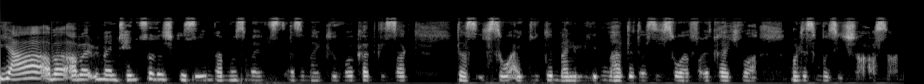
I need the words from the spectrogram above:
ja, aber, aber ich meine, tänzerisch gesehen, da muss man jetzt, also mein Chirurg hat gesagt, dass ich so ein Glück in meinem Leben hatte, dass ich so erfolgreich war. Und das muss ich schon auch sagen.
